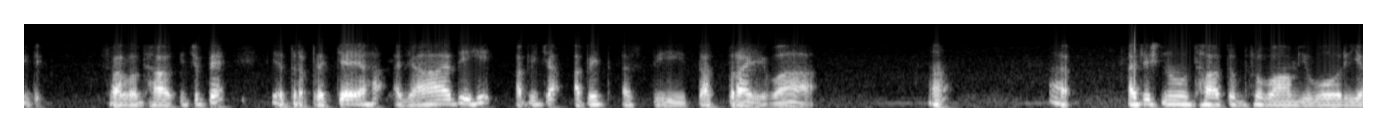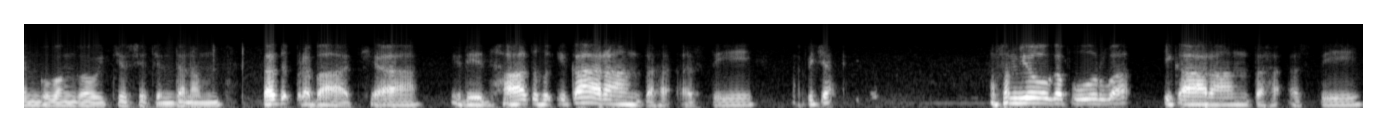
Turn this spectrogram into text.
इति। सर्वधा, इत्युक्ते यत्र प्रत्ययः अजादिः अपि च अपित् अस्ति तत्र एव अजिष्णु धातुभ्रुवां युवोर्यङ्गुवङ्गौ इत्यस्य चिन्तनं तद् प्रबाध्य यदि धातुः इकारान्तः अस्ति, अपि च असंयोगपूर्व इकारान्तः अस्ति,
